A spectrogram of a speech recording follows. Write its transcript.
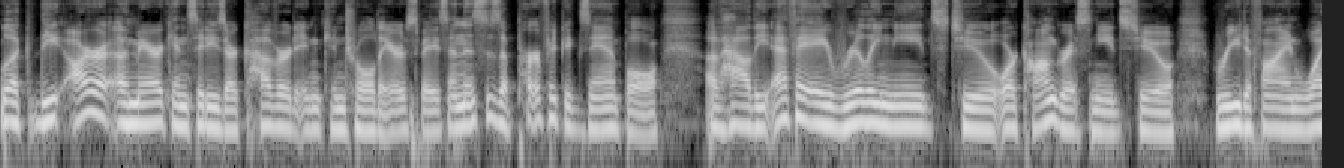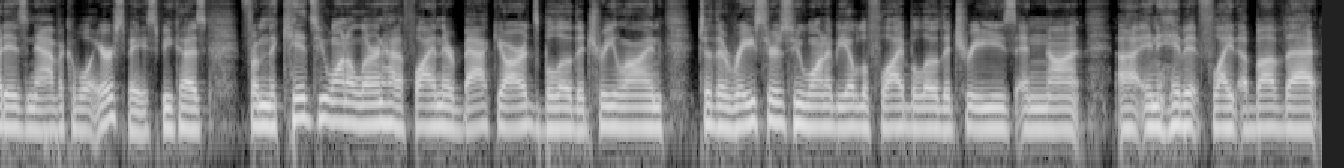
look the our american cities are covered in controlled airspace and this is a perfect example of how the faa really needs to or congress needs to redefine what is navigable airspace because from the kids who want to learn how to fly in their backyards below the tree line to the racers who want to be able to fly below the trees and not uh, inhibit flight above that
